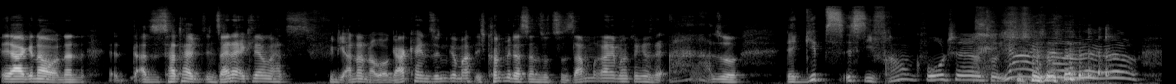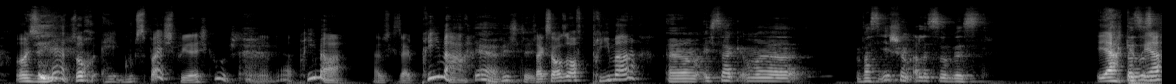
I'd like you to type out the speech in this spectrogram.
Ja, genau. Und dann, also es hat halt, in seiner Erklärung hat es für die anderen aber gar keinen Sinn gemacht. Ich konnte mir das dann so zusammenreimen und habe dann gesagt, ah, also der Gips ist die Frauenquote und so, ja, ja, ja. Und ich so, ja, doch, ey, gutes Beispiel, echt gut. Ja, prima, habe ich gesagt, prima. Ja, richtig. Sagst du auch so oft prima? Ähm, ich sag immer, was ihr schon alles so wisst. Ja, das ist, ja.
